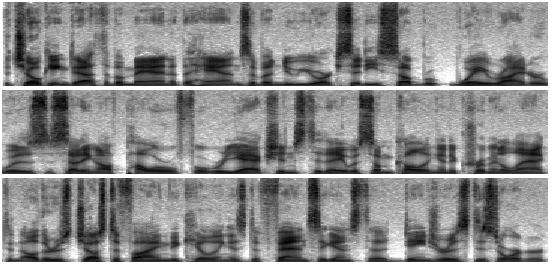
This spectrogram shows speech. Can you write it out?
The choking death of a man at the hands of a New York City subway rider was setting off powerful reactions today, with some calling it a criminal act and others justifying the killing as defense against a dangerous disorder.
